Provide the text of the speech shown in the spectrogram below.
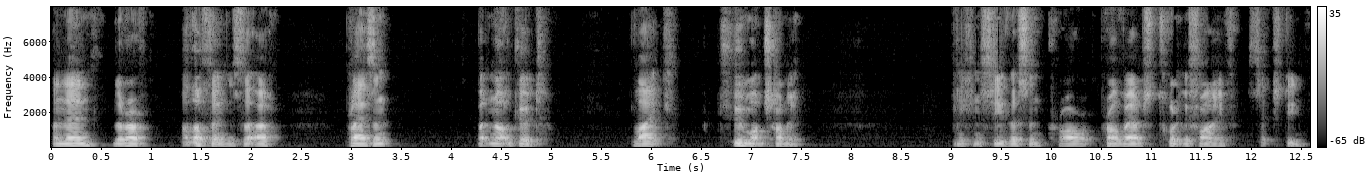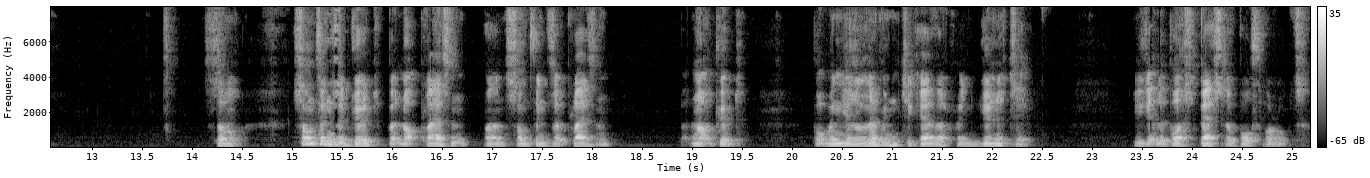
And then there are other things that are pleasant, but not good, like too much honey. You can see this in Pro- Proverbs 25 16. So, some things are good but not pleasant, and some things are pleasant but not good. But when you're living together in unity, you get the best of both worlds.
